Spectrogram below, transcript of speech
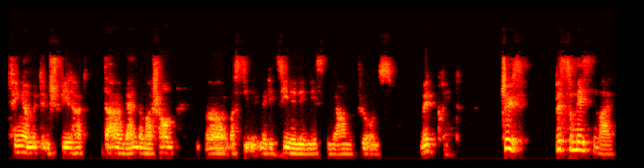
Finger mit im Spiel hat. Da werden wir mal schauen, äh, was die Medizin in den nächsten Jahren für uns mitbringt. Tschüss, bis zum nächsten Mal.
